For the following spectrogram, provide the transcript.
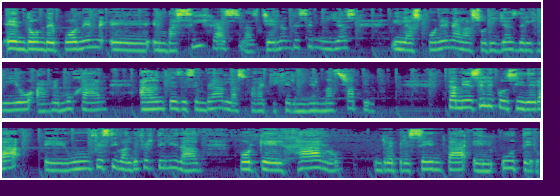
en donde ponen eh, en vasijas, las llenan de semillas y las ponen a las orillas del río a remojar antes de sembrarlas para que germinen más rápido. También se le considera eh, un festival de fertilidad porque el jarro representa el útero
